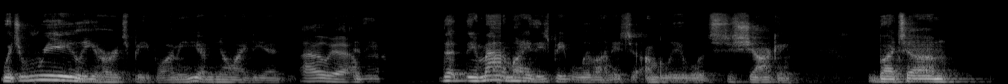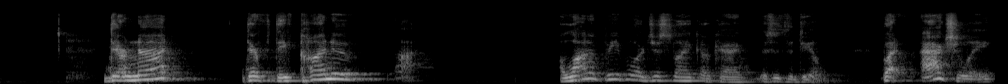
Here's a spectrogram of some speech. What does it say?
which really hurts people. I mean, you have no idea. Oh, yeah. The, the amount of money these people live on is unbelievable. It's just shocking. But um, they're not, they're, they've kind of, a lot of people are just like, okay, this is the deal. But actually,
